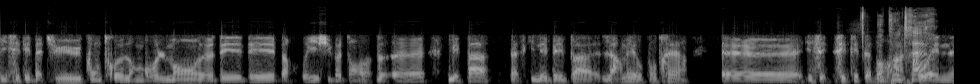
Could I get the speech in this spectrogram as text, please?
il s'était battu contre l'enrôlement euh, des, des euh, mais pas parce qu'il n'aimait pas l'armée, au contraire. C'était d'abord un Cohen.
